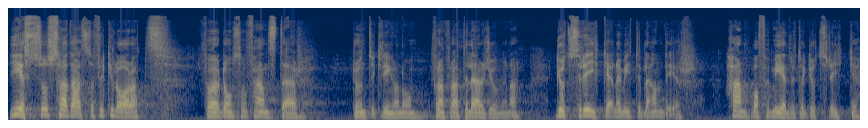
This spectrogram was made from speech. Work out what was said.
Jesus hade alltså förklarat för de som fanns där runt omkring honom, framförallt till lärjungarna. Guds rike är nu mitt ibland er. Han var förmedlare av Guds rike.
